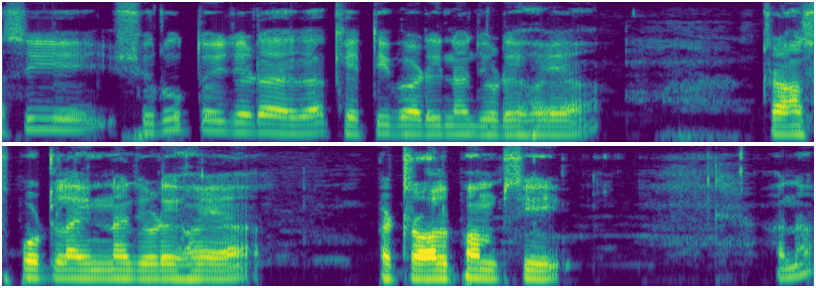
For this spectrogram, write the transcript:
ਅਸੀਂ ਸ਼ੁਰੂ ਤੋਂ ਹੀ ਜਿਹੜਾ ਹੈਗਾ ਖੇਤੀਬਾੜੀ ਨਾਲ ਜੁੜੇ ਹੋਏ ਹਾਂ ਟਰਾਂਸਪੋਰਟ ਲਾਈਨ ਨਾਲ ਜੁੜੇ ਹੋਏ ਹਾਂ ਪੈਟਰੋਲ ਪੰਪ ਸੀ ਹੈ ਨਾ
